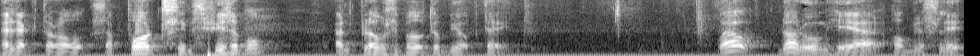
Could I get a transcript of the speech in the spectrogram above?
electoral support seems feasible and plausible to be obtained. Well, no room here, obviously,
